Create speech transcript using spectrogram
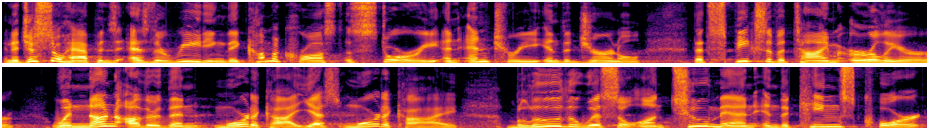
And it just so happens, as they're reading, they come across a story, an entry in the journal that speaks of a time earlier when none other than Mordecai, yes, Mordecai, blew the whistle on two men in the king's court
